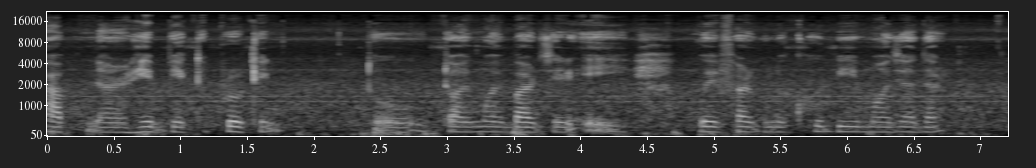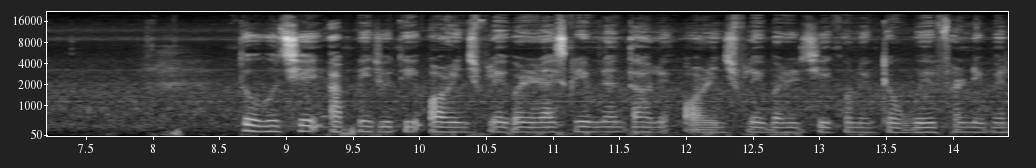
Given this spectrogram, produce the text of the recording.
আপনার হেভি একটা প্রোটিন। তো টয়ময় বার্জের এই ওয়েফারগুলো খুবই মজাদার। তো হচ্ছে আপনি যদি অরেঞ্জ ফ্লেভারের আইসক্রিম নেন, তাহলে অরেঞ্জ ফ্লেভারের যে কোনো একটা ওয়েফার নেবেন।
